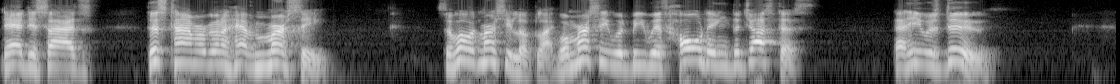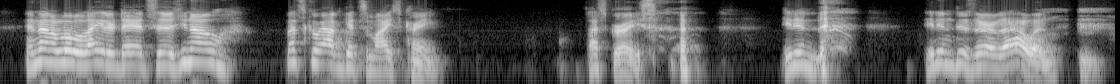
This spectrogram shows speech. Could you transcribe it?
dad decides this time we're going to have mercy. So what would mercy look like? Well mercy would be withholding the justice that he was due. And then a little later dad says you know let's go out and get some ice cream. That's grace. He didn't he didn't deserve that one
